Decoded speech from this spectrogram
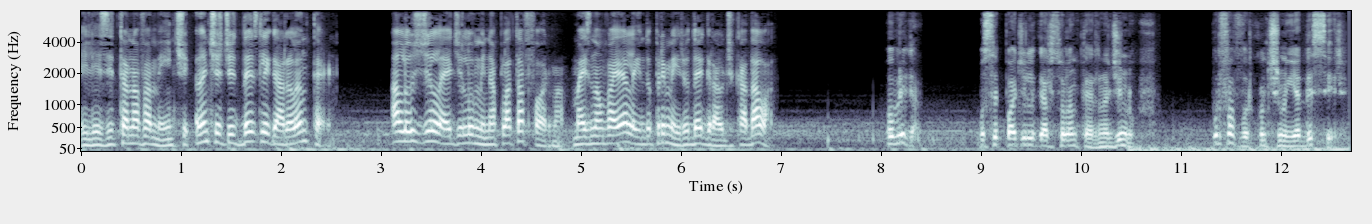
Ele hesita novamente antes de desligar a lanterna. A luz de LED ilumina a plataforma, mas não vai além do primeiro degrau de cada lado. Obrigado. Você pode ligar sua lanterna de novo. Por favor, continue a descer.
